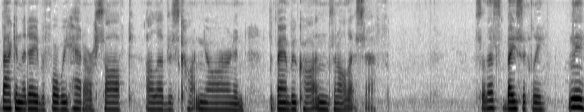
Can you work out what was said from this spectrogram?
back in the day before we had our soft, I love this cotton yarn and the bamboo cottons and all that stuff. So that's basically, eh,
